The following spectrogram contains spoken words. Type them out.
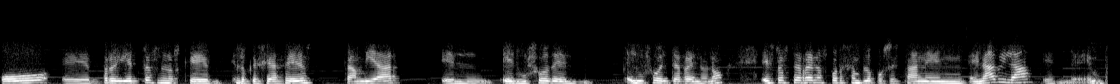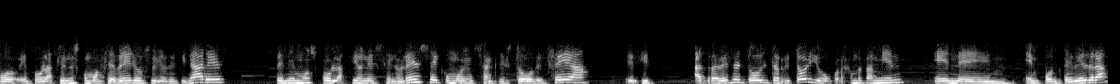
o eh, proyectos en los que lo que se hace es cambiar el, el uso del el uso del terreno, ¿no? Estos terrenos, por ejemplo, pues están en, en Ávila, en, en, poblaciones como Ceberos y de Pinares, tenemos poblaciones en Orense, como en San Cristóbal de Cea, es decir, a través de todo el territorio, por ejemplo, también en, en Pontevedra.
